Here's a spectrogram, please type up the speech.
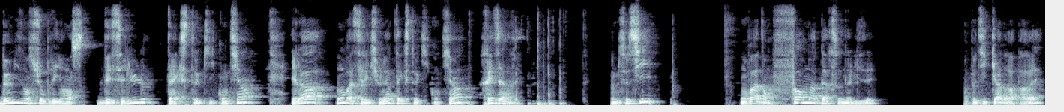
de mise en surbrillance des cellules, texte qui contient, et là, on va sélectionner un texte qui contient réservé. Comme ceci, on va dans Format personnalisé, un petit cadre apparaît,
